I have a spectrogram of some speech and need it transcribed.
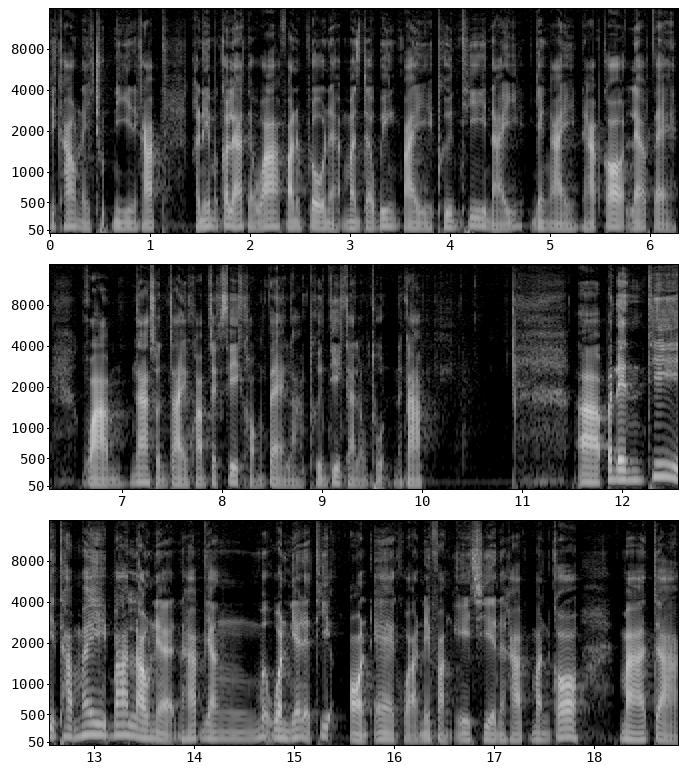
ที่เข้าในชุดนี้นะครับคราวนี้มันก็แล้วแต่ว่าฟันโฟเนี่ยมันจะวิ่งไปพื้นที่ไหนยังไงนะครับก็แล้วแต่ความน่าสนใจความเซ็กซี่ของแต่ละพื้นที่การลงทุนนะครับประเด็นที่ทำให้บ้านเราเนี่ยนะครับยังเมื่อวันนี้เนี่ยที่อ่อนแอกว่าในฝั่งเอเชียนะครับ มันก็มาจาก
